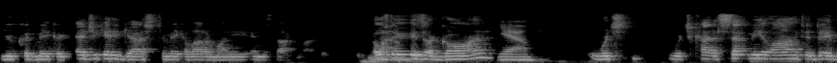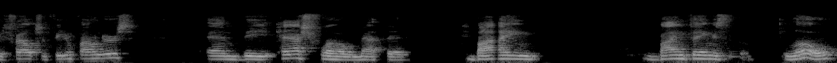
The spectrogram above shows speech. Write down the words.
you could make an educated guess to make a lot of money in the stock market. Those Wow. days are gone, Yeah. which which kind of sent me along to David Phelps and Freedom Founders and the cash flow method, buying buying things low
